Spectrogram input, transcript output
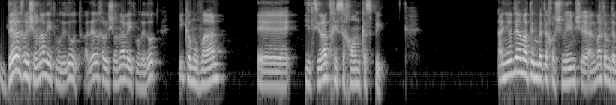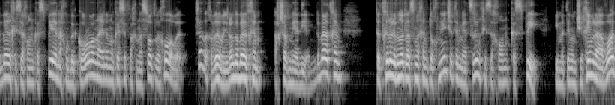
דרך ראשונה להתמודדות, הדרך הראשונה להתמודדות היא כמובן אה, יצירת חיסכון כספי. אני יודע מה אתם בטח חושבים, שעל מה אתה מדבר, חיסכון כספי, אנחנו בקורונה, אין לנו כסף הכנסות וכו', אבל בסדר חברים, אני לא מדבר איתכם עכשיו מיידי, אני מדבר איתכם, תתחילו לבנות לעצמכם תוכנית שאתם מייצרים חיסכון כספי. אם אתם ממשיכים לעבוד,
